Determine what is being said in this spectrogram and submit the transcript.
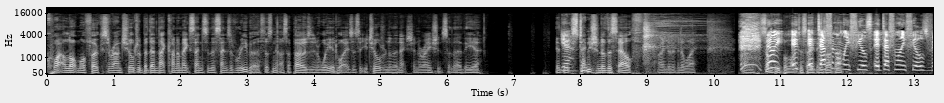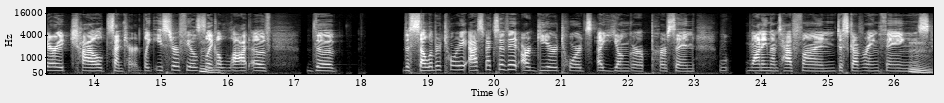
quite a lot more focused around children. But then that kind of makes sense in the sense of rebirth, doesn't it? I suppose in weird ways, is that your children are the next generation, so they're the uh, they're the Yeah. extension of the self, kind of in a way. Um, some no, people like it, it things like definitely feels it definitely feels very child centered. Like Easter feels like Mm. a lot of the the celebratory aspects of it are geared towards a younger person w- wanting them to have fun, discovering things. Mm,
